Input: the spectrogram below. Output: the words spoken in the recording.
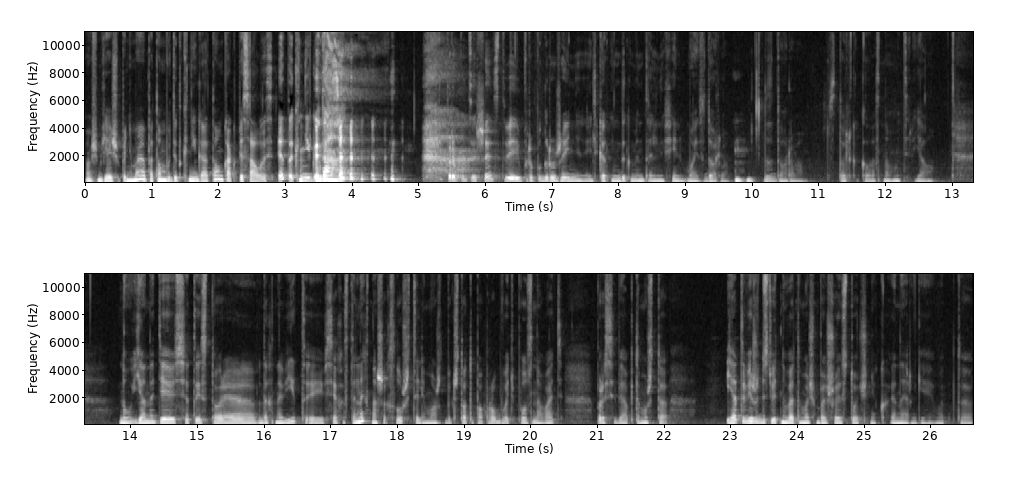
В общем, я еще понимаю, потом будет книга о том, как писалась эта книга. Да. Про путешествие и про погружение, или как-нибудь документальный фильм. Ой, здорово. Здорово. Столько классного материала. Ну, я надеюсь, эта история вдохновит и всех остальных наших слушателей, может быть, что-то попробовать, поузнавать про себя, потому что я-то вижу действительно в этом очень большой источник энергии. Вот, э,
